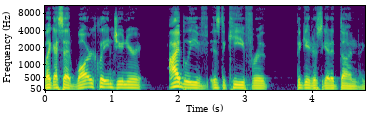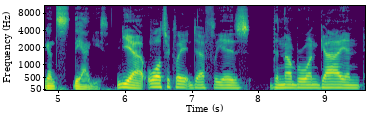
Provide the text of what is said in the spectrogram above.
like i said walter clayton jr i believe is the key for the gators to get it done against the aggies. Yeah walter clayton definitely is the number one guy. And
